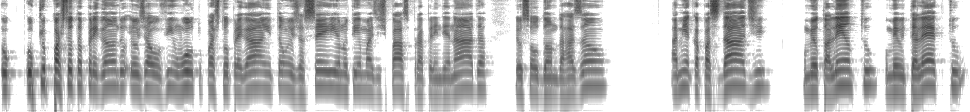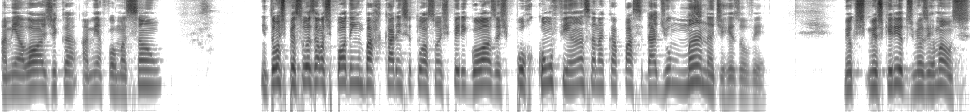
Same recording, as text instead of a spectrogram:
O, o que o pastor está pregando, eu já ouvi um outro pastor pregar, então eu já sei, eu não tenho mais espaço para aprender nada, eu sou o dono da razão. A minha capacidade, o meu talento, o meu intelecto, a minha lógica, a minha formação. Então as pessoas elas podem embarcar em situações perigosas por confiança na capacidade humana de resolver. Meus, meus queridos, meus irmãos,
